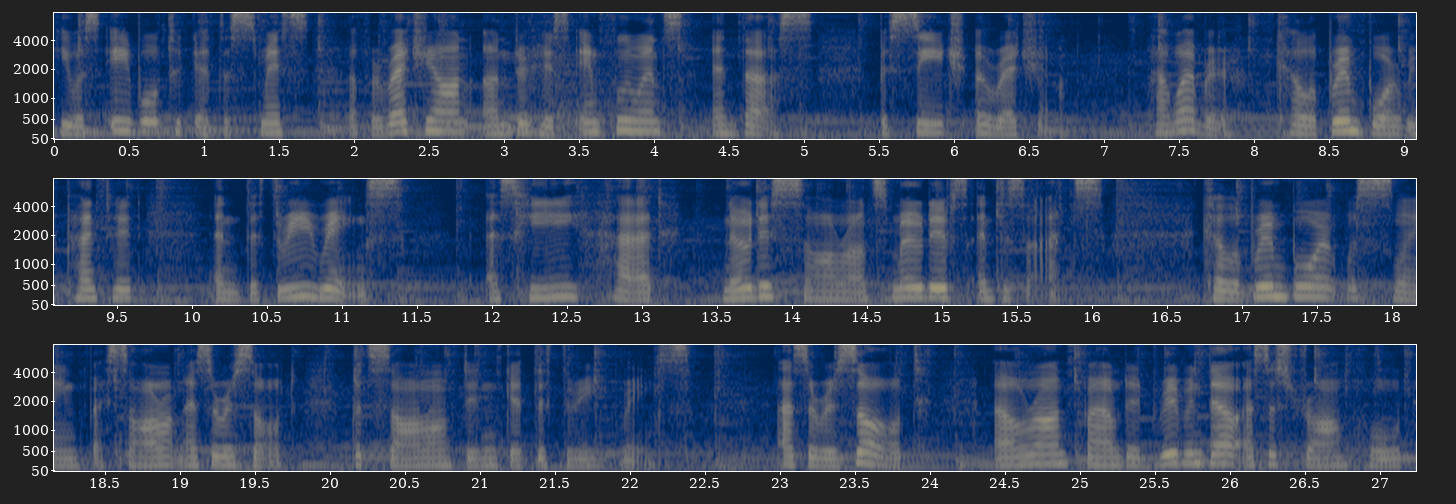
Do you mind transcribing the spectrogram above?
He was able to get the smiths of Eregion under his influence and thus besiege Eregion. However, Celebrimbor repented and the Three Rings, as he had noticed Sauron's motives and designs. Celebrimbor was slain by Sauron as a result, but Sauron didn't get the three rings. As a result, Elrond founded Rivendell as a stronghold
